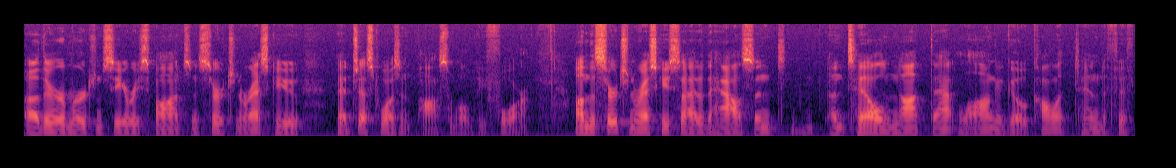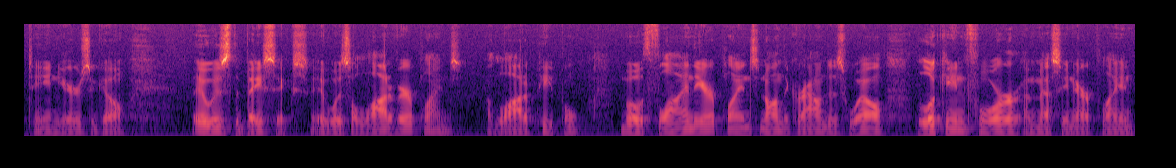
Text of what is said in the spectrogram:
other emergency response and search and rescue that just wasn't possible before. On the search and rescue side of the house, and until not that long ago, call it 10 to 15 years ago, it was the basics. It was a lot of airplanes, a lot of people, both flying the airplanes and on the ground as well, looking for a missing airplane,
